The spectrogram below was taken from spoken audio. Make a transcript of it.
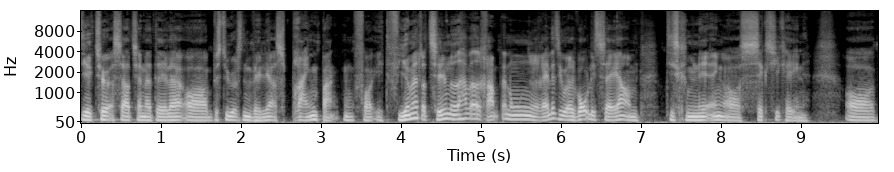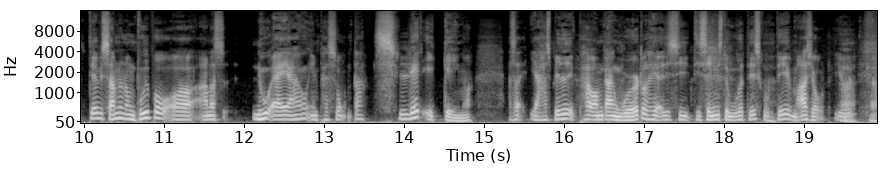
direktør Satya Nadella og bestyrelsen vælger at sprænge banken for et firma, der til med har været ramt af nogle relativt alvorlige sager om diskriminering og sexchikane. Og det har vi samlet nogle bud på, og Anders, nu er jeg jo en person, der slet ikke gamer. Altså, jeg har spillet et par omgange Wordle her de, de seneste uger. Det er, sgu, det er meget sjovt. Ja, ja.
